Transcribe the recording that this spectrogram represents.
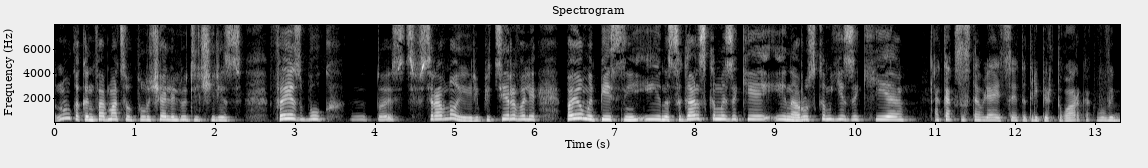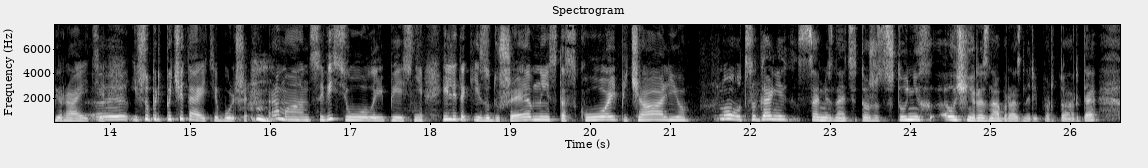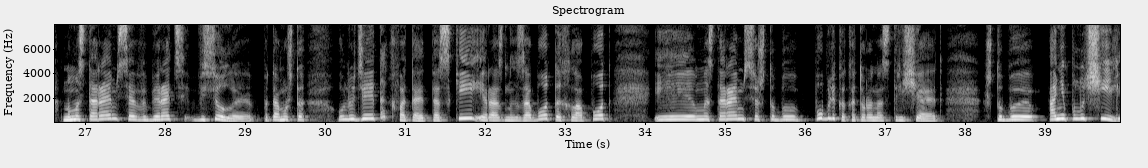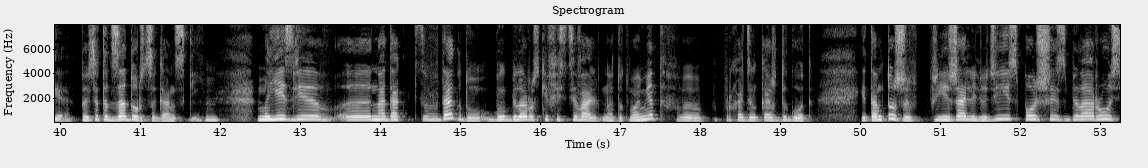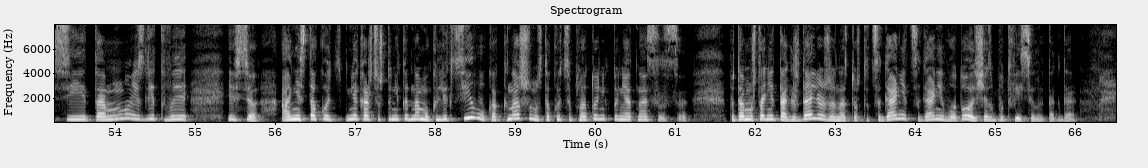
ну, как информацию получали люди через Facebook, то есть все равно и репетировали. Поем и песни и на цыганском языке, и на русском языке. А как составляется этот репертуар, как вы выбираете? Э, И что предпочитаете больше? Романсы, веселые песни или такие задушевные, с тоской, печалью? Ну, цыгане, сами знаете тоже, что у них очень разнообразный репертуар, да. Но мы стараемся выбирать веселые, потому что у людей и так хватает тоски и разных забот и хлопот. И мы стараемся, чтобы публика, которая нас встречает, чтобы они получили, то есть этот задор цыганский. Mm-hmm. Мы ездили э, на Дак, в Дагду, был белорусский фестиваль на тот момент, э, проходил каждый год. И там тоже приезжали люди из Польши, из Белоруссии, там, ну, из Литвы, и все. Они с такой, мне кажется, что ни к одному коллективу, как к нашему, с такой теплотой никто не относился. Потому что они так ждали уже нас, то, что цыгане, цыгане, вот, о, сейчас будет весело тогда.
